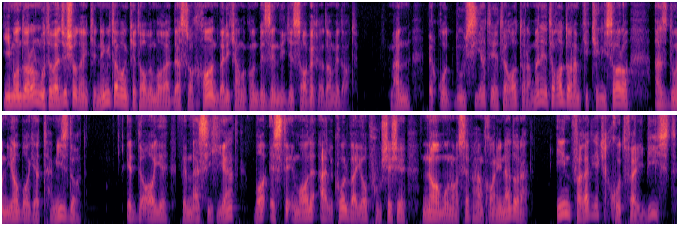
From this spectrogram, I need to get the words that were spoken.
ایمانداران متوجه شدند که نمی‌توان کتاب مقدس را خواند ولی کماکان به زندگی سابق ادامه داد. من به قدوسیت اعتقاد دارم. من اعتقاد دارم که کلیسا را از دنیا باید تمیز داد. ادعای به مسیحیت با استعمال الکل و یا پوشش نامناسب همخوانی ندارد. این فقط یک خودفریبی است.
